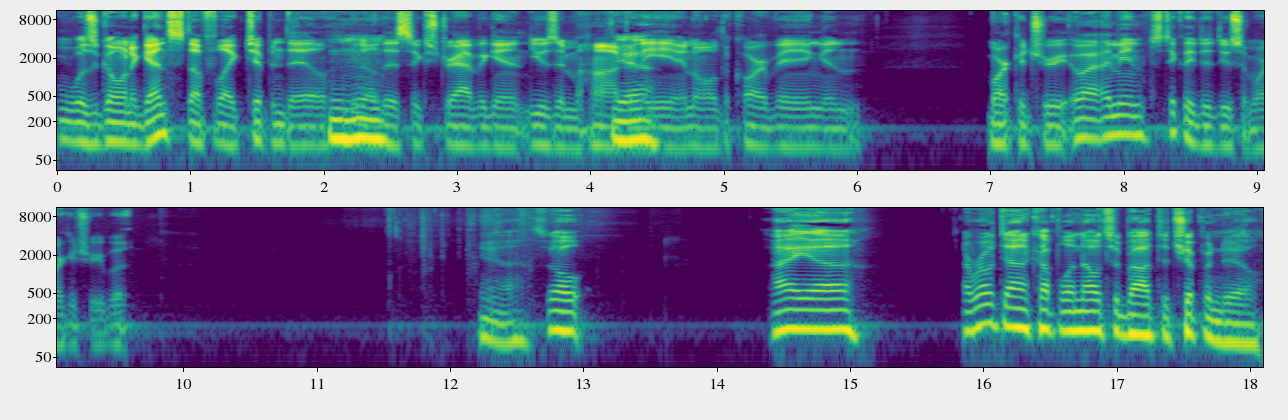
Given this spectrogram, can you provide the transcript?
was going against stuff like Chippendale, you know, Mhm. this extravagant using mahogany and all the carving and marquetry. Well, I mean, Stickley did do some marquetry, but Yeah. So I uh I wrote down a couple of notes about the Chippendale.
